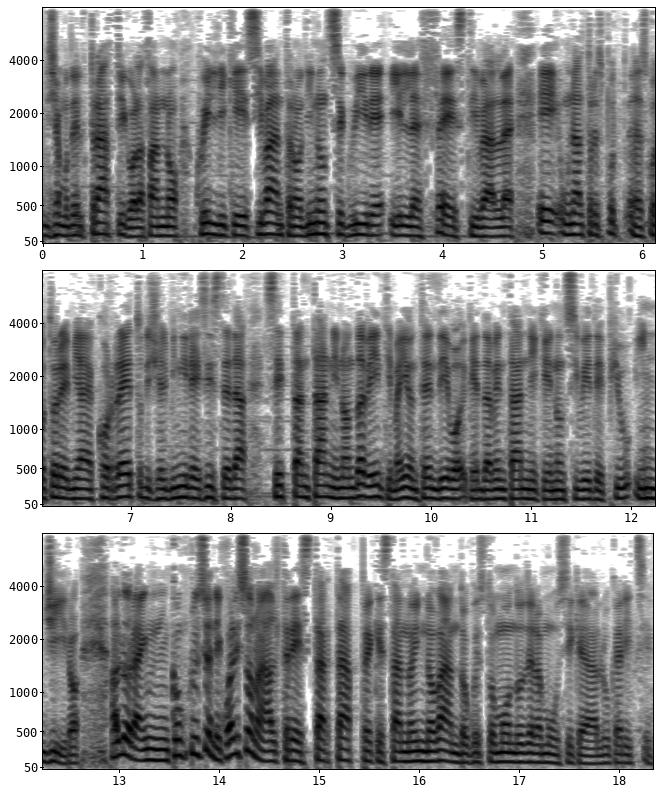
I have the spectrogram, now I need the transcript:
diciamo, del, traffico la fanno quelli che si vantano di non seguire il festival. E un altro ascoltatore mi ha corretto, dice il vinile esiste da 70 anni, non da 20, ma io intendevo che è da 20 anni che non si vede più in giro. Allora, in conclusione, quali sono altre start-up che stanno innovando questo mondo della musica, Luca Rizzi?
